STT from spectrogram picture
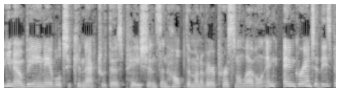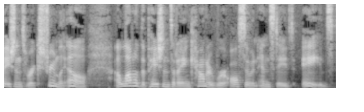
you know, being able to connect with those patients and help them on a very personal level. And, and granted, these patients were extremely ill. A lot of the patients that I encountered were also in end stage AIDS,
